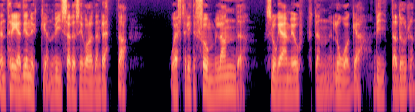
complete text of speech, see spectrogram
Den tredje nyckeln visade sig vara den rätta och efter lite fumlande slog Amy upp den låga, vita dörren.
